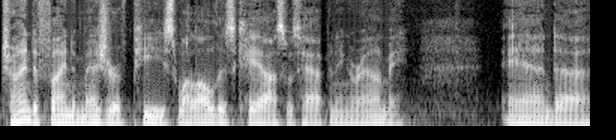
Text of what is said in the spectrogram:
trying to find a measure of peace while all this chaos was happening around me. And, uh,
